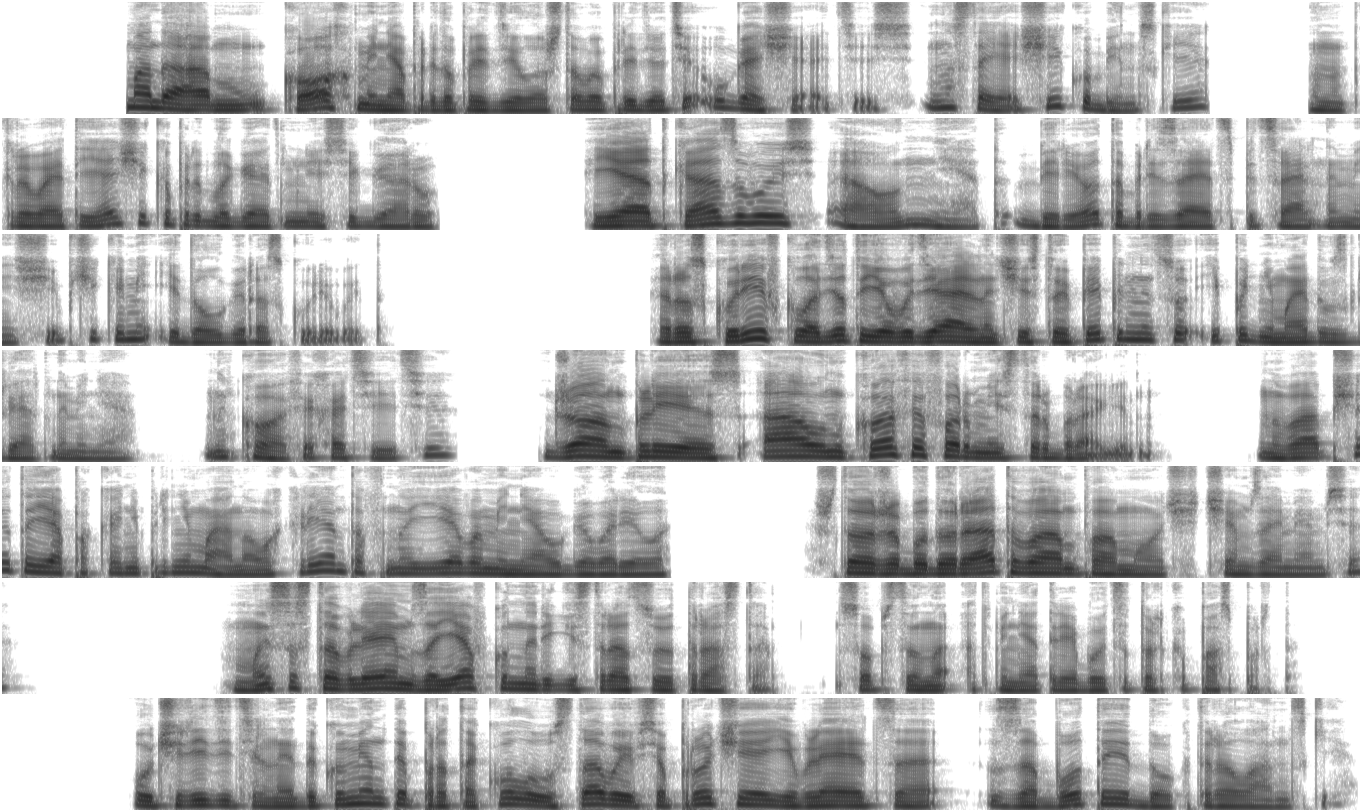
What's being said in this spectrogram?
Мадам Кох меня предупредила, что вы придете, угощайтесь. Настоящие кубинские. Он открывает ящик и предлагает мне сигару. Я отказываюсь, а он нет. Берет, обрезает специальными щипчиками и долго раскуривает. Раскурив, кладет ее в идеально чистую пепельницу и поднимает взгляд на меня. «Кофе хотите?» «Джон, плиз, аун кофе for мистер Брагин». Вообще-то я пока не принимаю новых клиентов, но Ева меня уговорила. Что же, буду рад вам помочь. Чем займемся? Мы составляем заявку на регистрацию траста. Собственно, от меня требуется только паспорт. Учредительные документы, протоколы, уставы и все прочее является заботой доктора Лански.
